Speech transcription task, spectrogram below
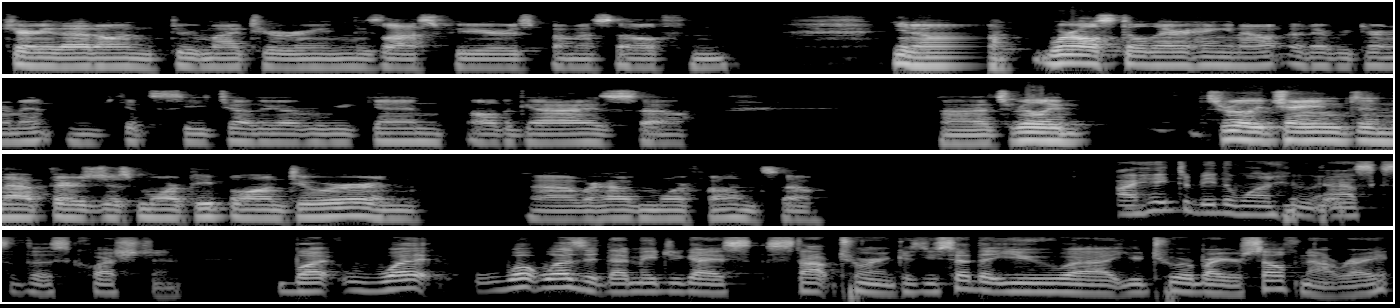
carry that on through my touring these last few years by myself. And, you know, we're all still there hanging out at every tournament and get to see each other every weekend, all the guys. So uh, it's really, it's really changed in that there's just more people on tour and uh, we're having more fun. So I hate to be the one who asks this question but what what was it that made you guys stop touring? Because you said that you uh, you tour by yourself now, right?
